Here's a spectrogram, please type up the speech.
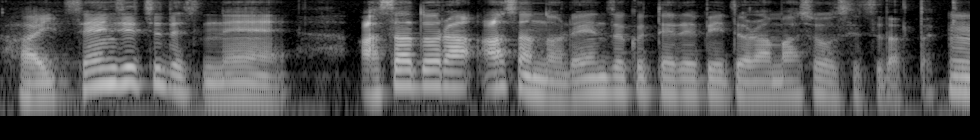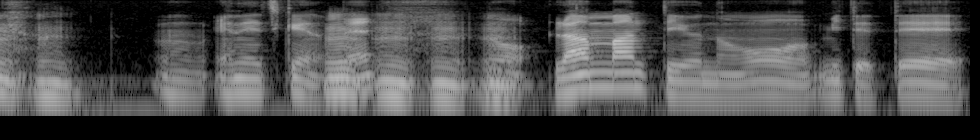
はい。先日ですね朝ドラ朝の連続テレビドラマ小説だったっけ、うんうん。うん、NHK のうんね、うんうんうん。の「らんまん」っていうのを見てて、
